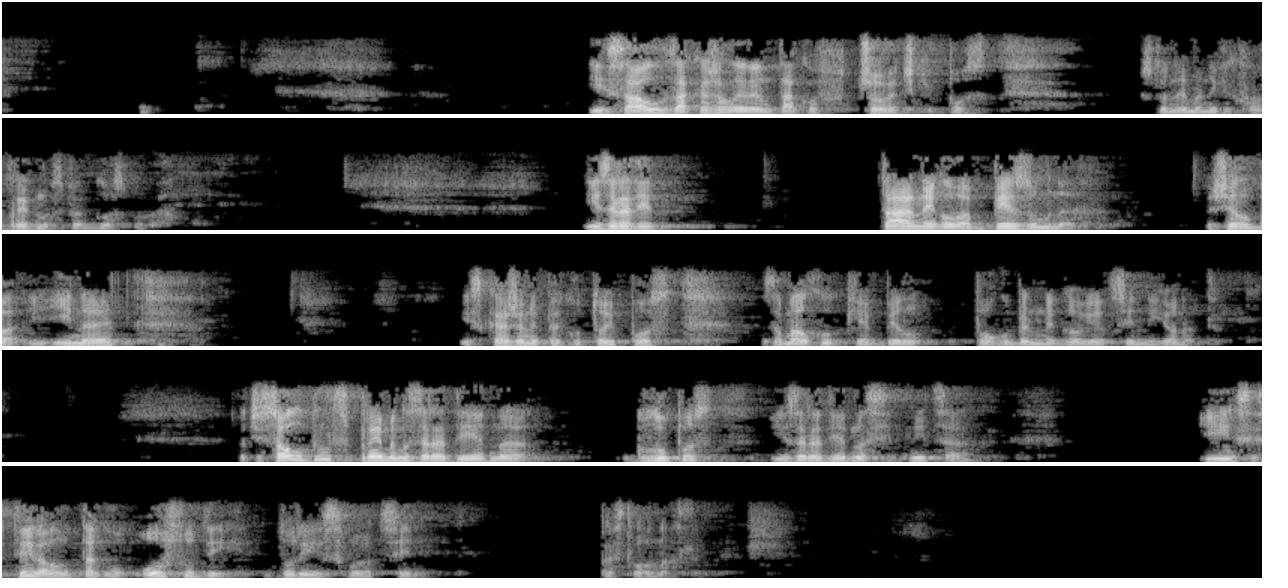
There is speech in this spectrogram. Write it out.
И Саул закажал еден таков човечки пост, што нема никаква вредност пред Господа. И заради таа негова безумна желба и инает, искажани преку тој пост, за малку ќе бил погубен неговиот син Јонат. Значи, Саул бил спремен заради една глупост и заради една ситница и инсистирал да го осуди дори и својот син, наследник.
